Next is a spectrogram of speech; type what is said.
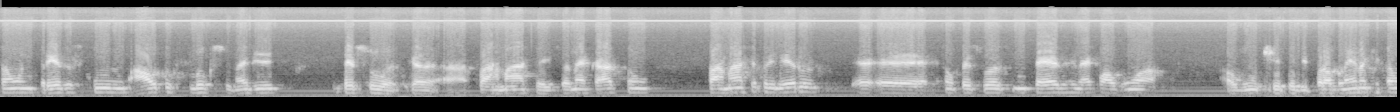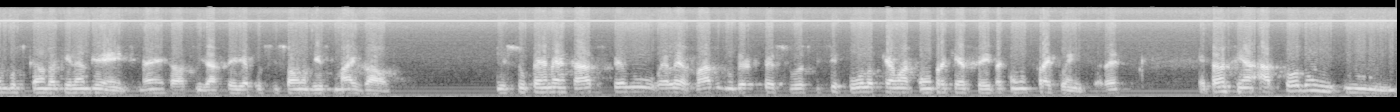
são empresas com alto fluxo né, de pessoas, que a, a farmácia e supermercado são Farmácia, primeiro, é, é, são pessoas em tese, né, com alguma, algum tipo de problema que estão buscando aquele ambiente, né? Então, assim, já seria por si só um risco mais alto. E supermercados pelo elevado número de pessoas que circulam, porque é uma compra que é feita com frequência, né? Então, assim, há, há todo um, um,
